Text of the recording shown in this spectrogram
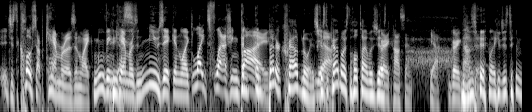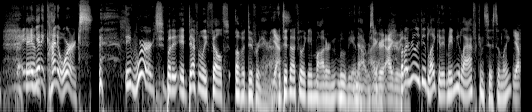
Just close up cameras and like moving Yes. cameras and music and like lights flashing And, by. and better crowd noise because Yeah. the crowd noise the whole time was just very constant. Yeah, very constant. like it just didn't. and, and- yet it kind of works. It worked, but it, it definitely felt of a different era. Yes. It did not feel like a modern movie in No, that I respect. agree. I agree. But I really did like it. It made me laugh consistently. Yep.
